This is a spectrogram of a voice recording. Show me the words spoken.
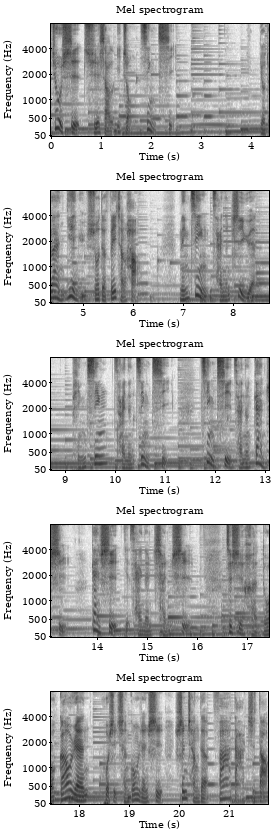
就是缺少了一种静气。有段谚语说得非常好：宁静才能致远，平心才能静气，静气才能干事，干事也才能成事。这是很多高人或是成功人士深藏的发达之道。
